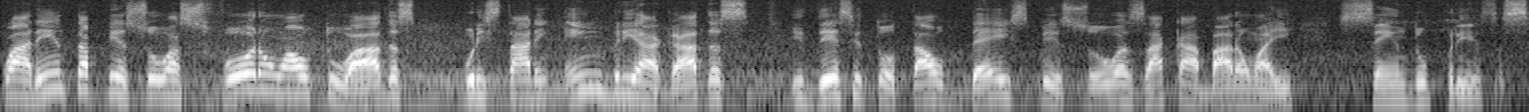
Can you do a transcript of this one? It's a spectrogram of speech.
40 pessoas foram autuadas por estarem embriagadas e desse total 10 pessoas acabaram aí sendo presas.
